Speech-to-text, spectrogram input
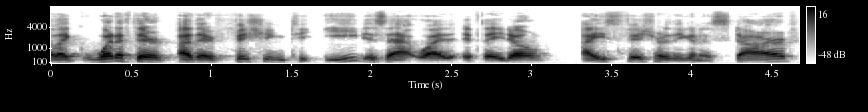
Like, what if they're are they fishing to eat? Is that why if they don't ice fish, are they going to starve?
